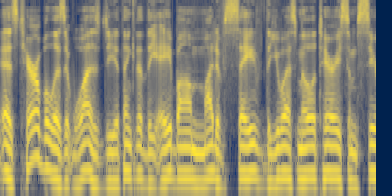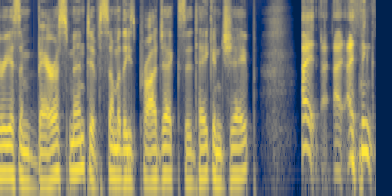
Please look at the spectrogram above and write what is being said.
As terrible as it was, do you think that the A bomb might have saved the U.S. military some serious embarrassment if some of these projects had taken shape? I, I think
